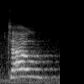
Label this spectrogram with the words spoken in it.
¡Chao!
